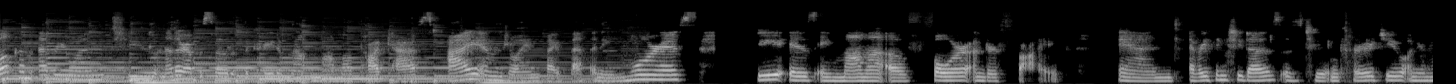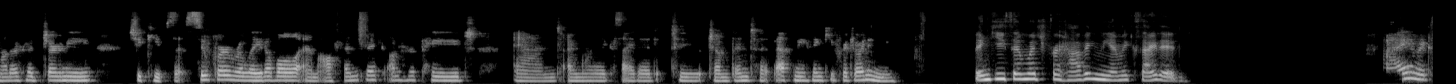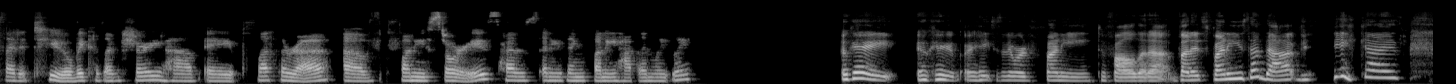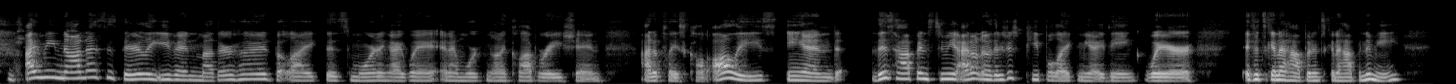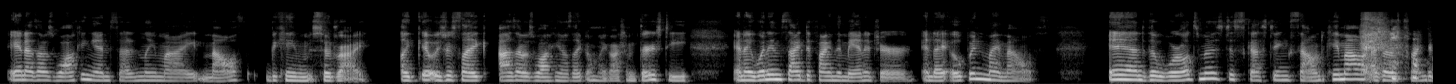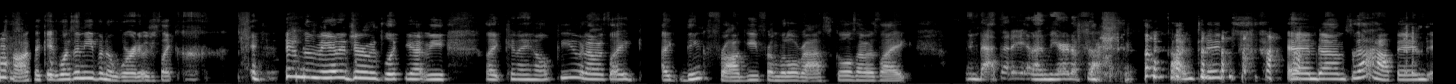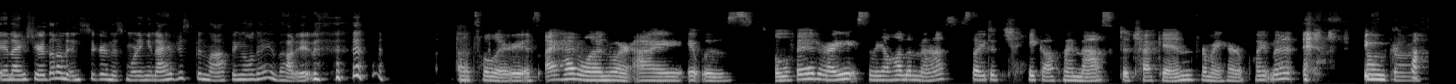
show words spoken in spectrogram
Welcome, everyone, to another episode of the Creative Mountain Mama podcast. I am joined by Bethany Morris. She is a mama of four under five, and everything she does is to encourage you on your motherhood journey. She keeps it super relatable and authentic on her page, and I'm really excited to jump into it. Bethany, thank you for joining me. Thank you so much for having me. I'm excited. I am excited too because I'm sure you have a plethora of funny stories. Has anything funny happened lately? Okay, okay. I hate to say the word funny to follow that up, but it's funny you said that because I mean, not necessarily even motherhood, but like this morning I went and I'm working on a collaboration at a place called Ollie's. And this happens to me. I don't know. There's just people like me, I think, where if it's going to happen, it's going to happen to me. And as I was walking in, suddenly my mouth became so dry. Like it was just like as I was walking, I was like, oh my gosh, I'm thirsty. And I went inside to find the manager and I opened my mouth. And the world's most disgusting sound came out as I was trying to talk. Like it wasn't even a word, it was just like, and the manager was looking at me like, Can I help you? And I was like, I think Froggy from Little Rascals. I was like, I'm Bethany and I'm here to film content. and um, so that happened. And I shared that on Instagram this morning and I have just been laughing all day about it. That's hilarious. I had one where I, it was COVID, right? So we all had the masks. So I had to take off my mask to check in for my hair appointment. oh, gosh.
